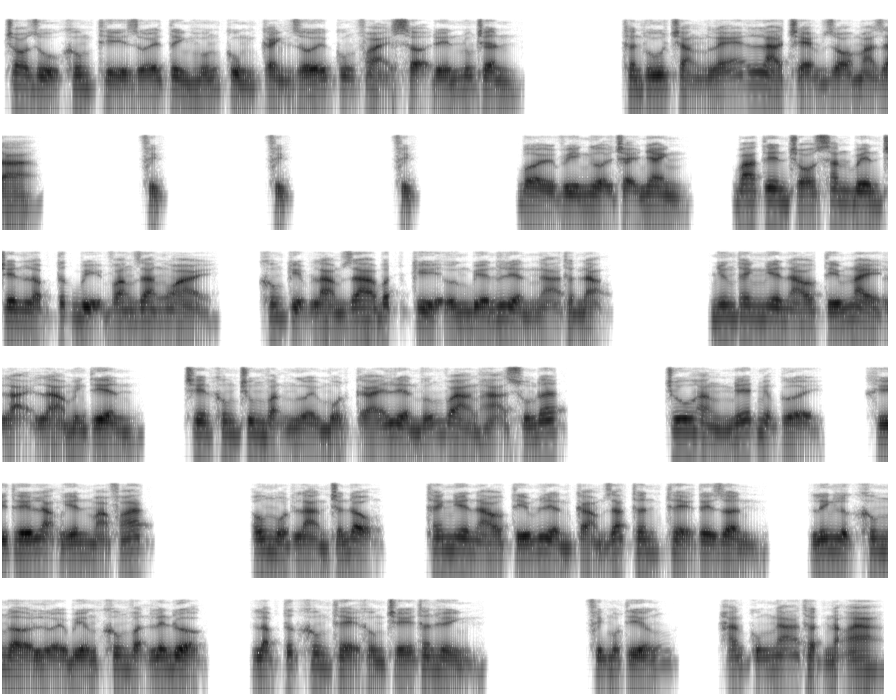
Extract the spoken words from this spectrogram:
cho dù không thì dưới tình huống cùng cảnh giới cũng phải sợ đến nút chân. Thần thú chẳng lẽ là chém gió mà ra? Phịch phịch phịch. Bởi vì ngựa chạy nhanh ba tên chó săn bên trên lập tức bị văng ra ngoài, không kịp làm ra bất kỳ ứng biến liền ngã thật nặng. Nhưng thanh niên áo tím này lại là minh tiên, trên không trung vặn người một cái liền vững vàng hạ xuống đất. Chu hằng nết miệng cười, khí thế lặng yên mà phát. Ông một làn chấn động, thanh niên áo tím liền cảm giác thân thể tê dần, linh lực không ngờ lười biếng không vận lên được, lập tức không thể khống chế thân hình. Phình một tiếng, hắn cũng ngã thật nặng a.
